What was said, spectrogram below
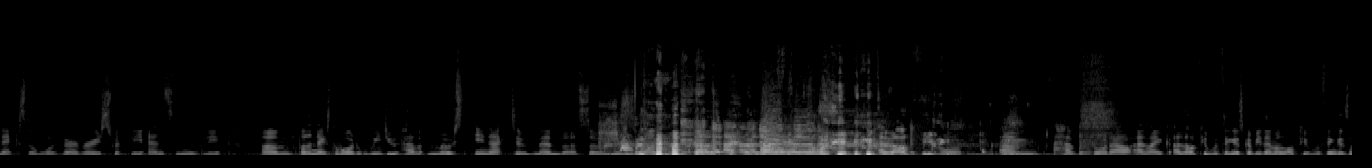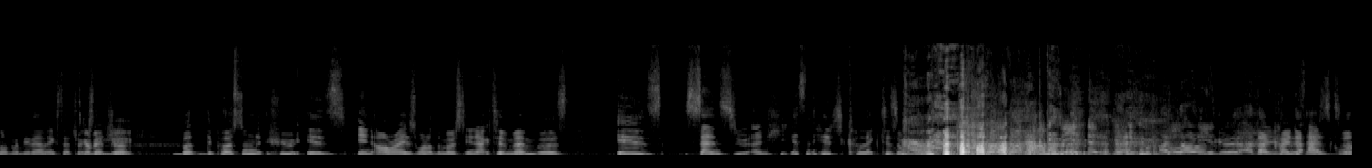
next award, very very swiftly and smoothly. Um, for the next award, we do have most inactive member. So this is one that a, a lot of people, a lot of people um have thought out, and like a lot of people think it's gonna be them, a lot of people think it's not gonna be them, etc. It's gonna be etc. But the person who is, in our eyes, one of the most inactive members is Santsuh, and he isn't here to collect his award. I thought it was gonna. I thought that kind of gonna adds to the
